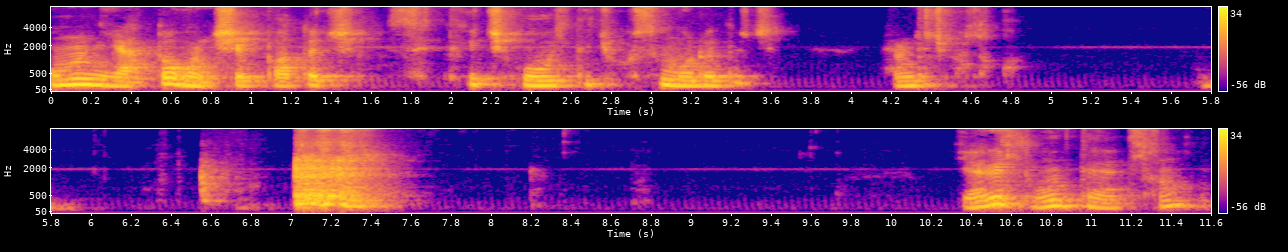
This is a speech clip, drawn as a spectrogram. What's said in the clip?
өмнө ядуу хүн шиг бодож сэтгэж үйлдэж хүсэн мөрөөдөж амьдж болох Яг л үүнтэй адилхан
